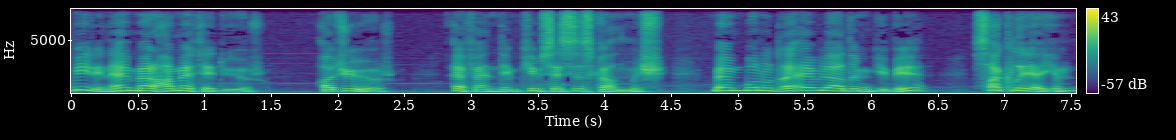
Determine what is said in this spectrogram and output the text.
birine merhamet ediyor, acıyor. Efendim kimsesiz kalmış. Ben bunu da evladım gibi saklayayım.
